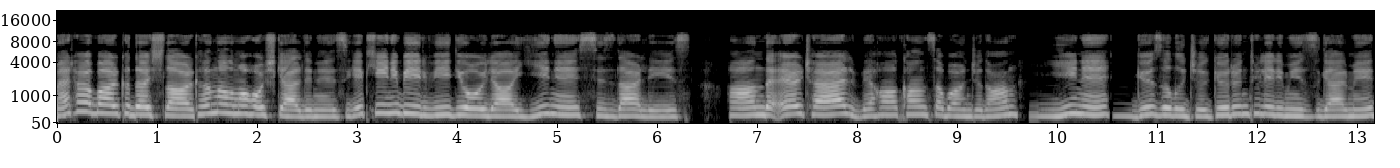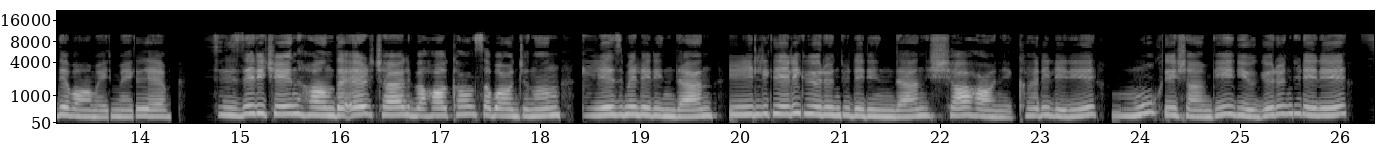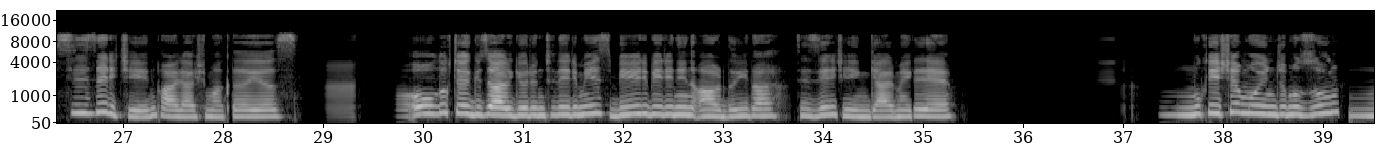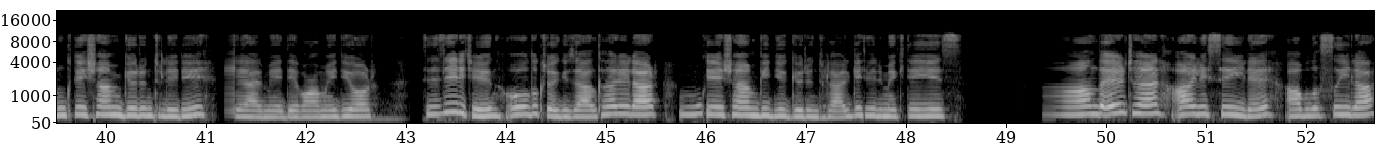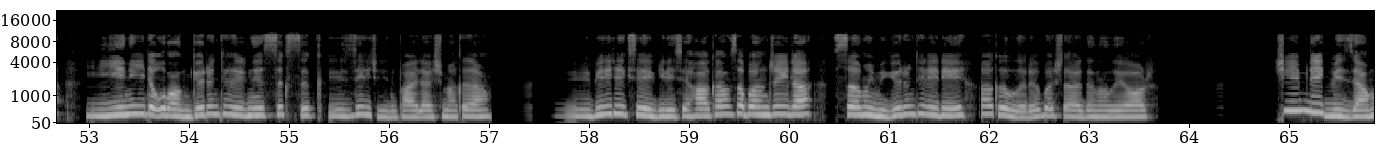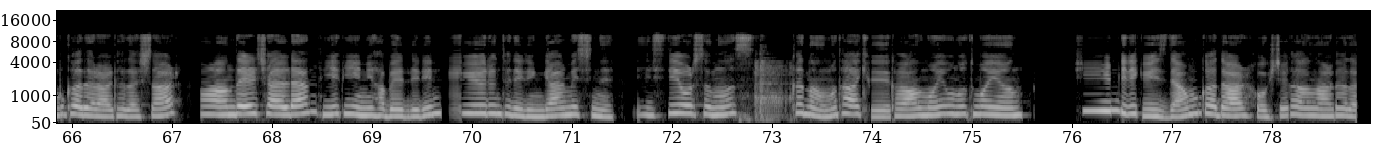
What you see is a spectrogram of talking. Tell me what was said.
Merhaba arkadaşlar, kanalıma hoş geldiniz. Yepyeni bir videoyla yine sizlerleyiz. Hande Erçel ve Hakan Sabancı'dan yine göz alıcı görüntülerimiz gelmeye devam etmekte. Sizler için Hande Erçel ve Hakan Sabancı'nın gezmelerinden, birliktelik görüntülerinden şahane kareleri, muhteşem video görüntüleri sizler için paylaşmaktayız. Oldukça güzel görüntülerimiz birbirinin ardıyla sizler için gelmekte. Muhteşem oyuncumuzun muhteşem görüntüleri gelmeye devam ediyor. Sizler için oldukça güzel kareler, muhteşem video görüntüler getirmekteyiz. Hande Erçel ailesiyle, ablasıyla, yeğeniyle olan görüntülerini sık sık sizler için paylaşmakta. Biricik sevgilisi Hakan Sabancı'yla samimi görüntüleri akılları başlardan alıyor. Şimdilik bizden bu kadar arkadaşlar. Hande Erçel'den yepyeni haberlerin, görüntülerin gelmesini istiyorsanız kanalımı takip kalmayı unutmayın. Şimdilik bizden bu kadar. Hoşçakalın arkadaşlar.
